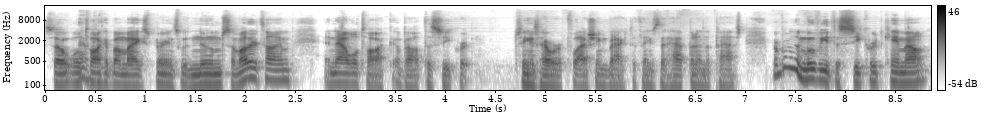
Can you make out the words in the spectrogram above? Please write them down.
So we'll talk about my experience with Noom some other time, and now we'll talk about The Secret, seeing as how we're flashing back to things that happened in the past. Remember when the movie The Secret came out?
